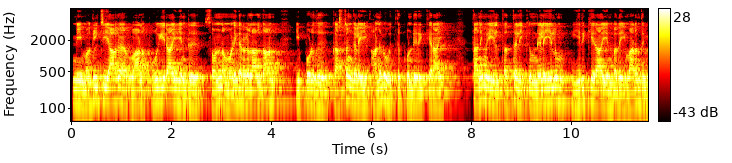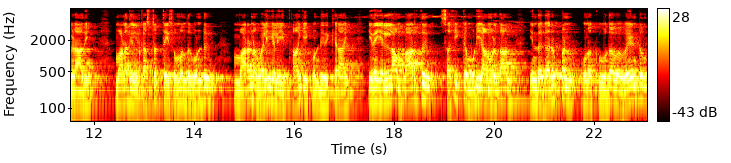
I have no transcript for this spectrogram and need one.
நீ மகிழ்ச்சியாக வாழப் போகிறாய் என்று சொன்ன மனிதர்களால் தான் இப்பொழுது கஷ்டங்களை அனுபவித்து கொண்டிருக்கிறாய். தனிமையில் தத்தளிக்கும் நிலையிலும் இருக்கிறாய் என்பதை மறந்து விடாதே. மனதில் கஷ்டத்தை சுமந்து கொண்டு மரண வழிகளை தாங்கிக் கொண்டிருக்கிறாய். இதையெல்லாம் பார்த்து சகிக்க முடியாமல் தான் இந்த கருப்பன் உனக்கு உதவ வேண்டும்.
